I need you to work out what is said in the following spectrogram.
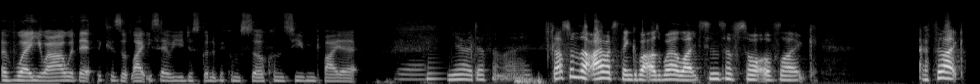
of where you are with it because, like you say, you're just going to become so consumed by it yeah. yeah, definitely. That's something that I had to think about as well. Like since I've sort of like, I feel like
